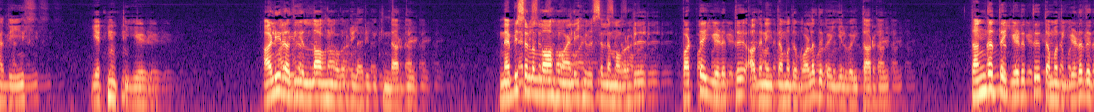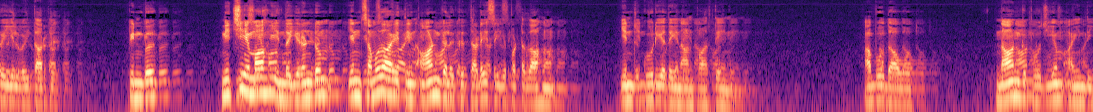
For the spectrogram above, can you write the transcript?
ஹதீஸ் எட்நூத்தி ஏழு. அலி ரதி அல்லாஹும் அவர்கள் அறிவிக்கின்றார்கள். நபிசல்லாஹும் அலிஹி வசல்லம் அவர்கள் பட்டை எடுத்து அதனை தமது வலது கையில் வைத்தார்கள். தங்கத்தை எடுத்து தமது இடது கையில் வைத்தார்கள். பின்பு நிச்சயமாக இந்த இரண்டும் என் சமுதாயத்தின் ஆண்களுக்கு தடை செய்யப்பட்டதாகும் என்று கூறியதை நான் பார்த்தேன். அபுதாவோ நான்கு பூஜ்ஜியம் ஐந்து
